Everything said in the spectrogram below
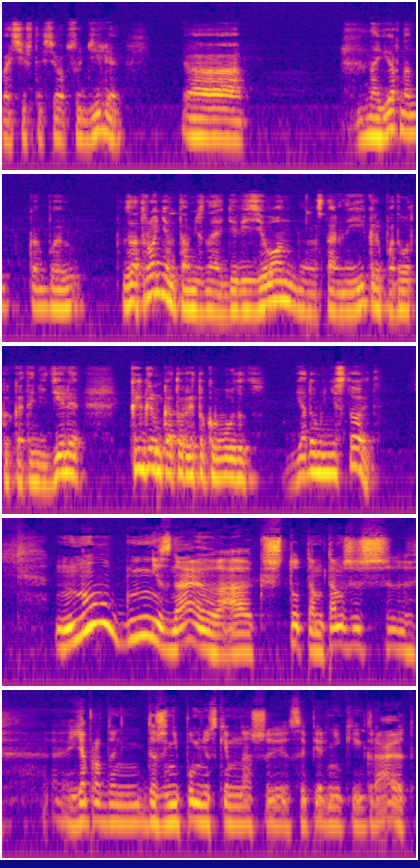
почти что все обсудили. А, наверное, как бы затронем там, не знаю, дивизион, остальные игры, подводка к этой неделе. К играм, которые только будут, я думаю, не стоит. Ну, не знаю, а что там? Там же ж, э, я, правда, даже не помню, с кем наши соперники играют.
